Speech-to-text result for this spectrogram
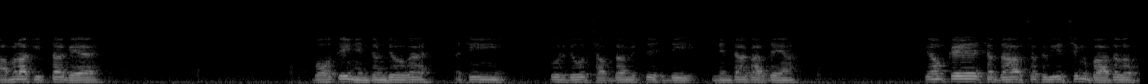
ਹਮਲਾ ਕੀਤਾ ਗਿਆ ਹੈ ਬਹੁਤ ਹੀ ਨਿੰਦਣਯੋਗ ਹੈ। ਅਸੀਂ ਪੁਰਜੋਰ ਸ਼ਬਦਾਂ ਵਿੱਚ ਇਸ ਦੀ ਨਿੰਦਾ ਕਰਦੇ ਹਾਂ। ਕਿਉਂਕਿ ਸਰਦਾਰ ਸੁਖਵੀਰ ਸਿੰਘ ਬਾਦਲ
